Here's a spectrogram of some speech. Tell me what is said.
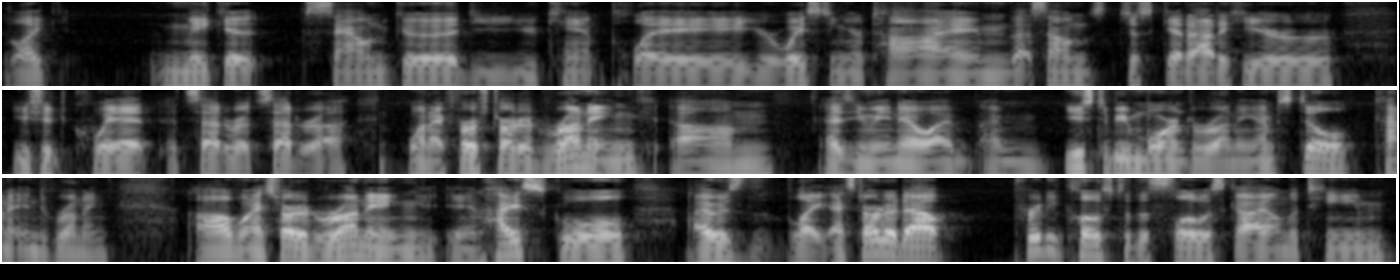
like, make it sound good. You, you can't play. You're wasting your time. That sounds just get out of here. You should quit, etc., etc. When I first started running, um, as you may know, I, am used to be more into running. I'm still kind of into running. Uh, when I started running in high school, I was like, I started out pretty close to the slowest guy on the team.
